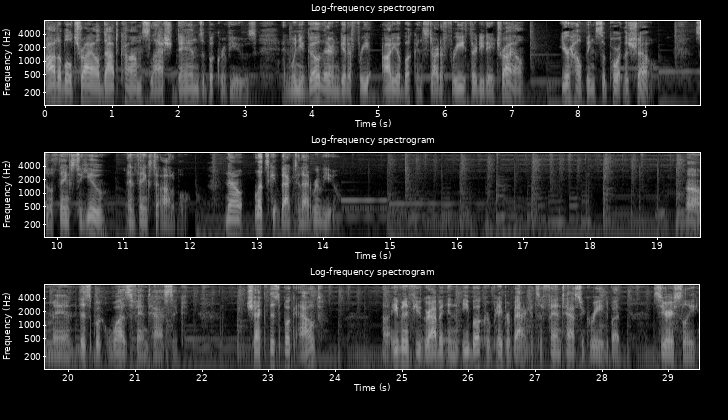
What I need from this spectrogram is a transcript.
audibletrial.com slash Dan's Book Reviews. And when you go there and get a free audiobook and start a free 30-day trial, you're helping support the show. So thanks to you, and thanks to Audible. Now, let's get back to that review. Oh man, this book was fantastic. Check this book out. Uh, even if you grab it in ebook or paperback, it's a fantastic read, but seriously,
